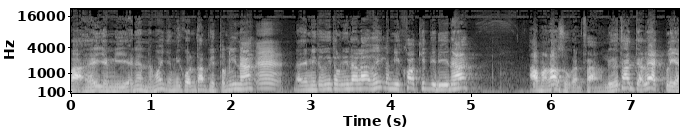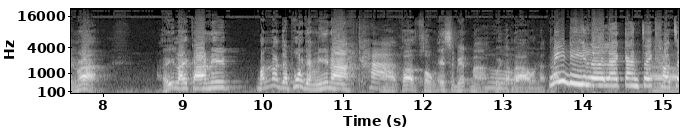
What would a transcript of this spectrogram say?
ว่าเฮ้ยยังมีไอ้นั่นนะว่ายังมีคนทำผิดตรงนี้นะอ่า นะยังมีตรงนี้ตรงนี้นะแล้วเฮ้ยเรามีข้อคิดดีๆนะ เอามาเล่าสู่กันฟัง หรือท่านจะแลกเปลี่ยนว่าเฮ้ยรายการนี้มันน่าจะพูดอย่างนี้นะค่ะ อ่าก็ส่ง SMS มาคุยกับเรานะครับ ไม่ดีเลยรายการใจเขาใจ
